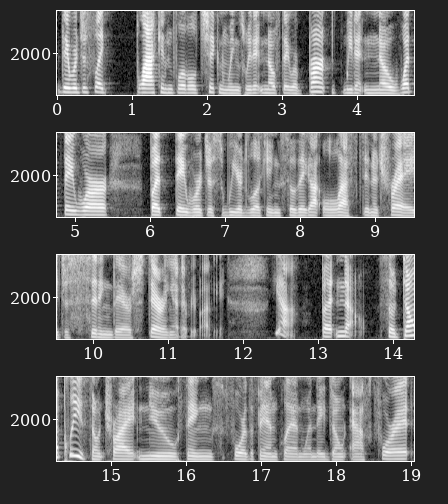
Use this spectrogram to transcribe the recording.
they were just like blackened little chicken wings. We didn't know if they were burnt. We didn't know what they were, but they were just weird looking. So they got left in a tray, just sitting there staring at everybody. Yeah, but no. So don't, please don't try new things for the fam clan when they don't ask for it.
